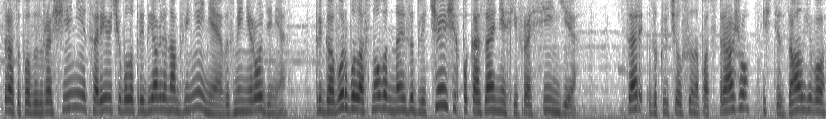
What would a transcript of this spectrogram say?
Сразу по возвращении царевичу было предъявлено обвинение в измене родине. Приговор был основан на изобличающих показаниях Ефросиньи. Царь заключил сына под стражу, истязал его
